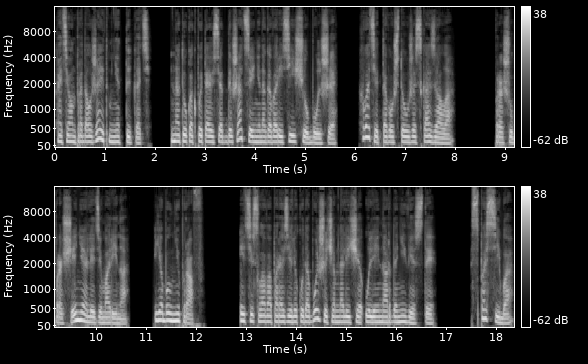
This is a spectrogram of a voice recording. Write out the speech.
хотя он продолжает мне тыкать. На то, как пытаюсь отдышаться и не наговорить еще больше. Хватит того, что уже сказала. «Прошу прощения, леди Марина. Я был неправ. Эти слова поразили куда больше, чем наличие у Лейнарда невесты. «Спасибо»,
